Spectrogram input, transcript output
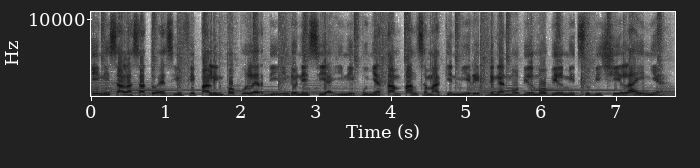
kini salah satu SUV paling populer di Indonesia ini punya tampang semakin mirip dengan mobil-mobil Mitsubishi lainnya.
